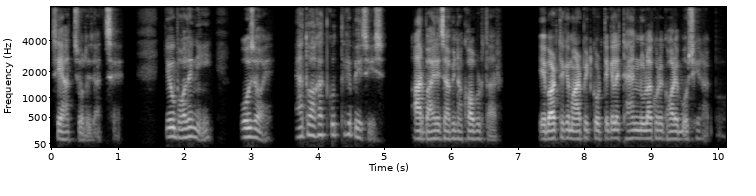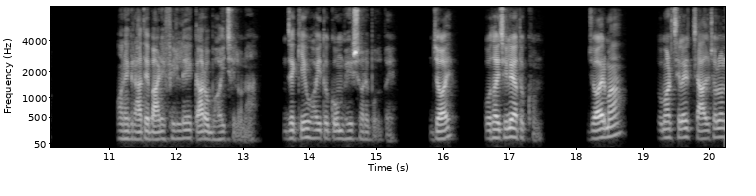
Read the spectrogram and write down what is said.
সে হাত চলে যাচ্ছে। কেউ বলেনি, ও জয়, এত আঘাত থেকে পেয়েছিস? আর বাইরে যাবি না খবরদার। এবার থেকে মারপিট করতে গেলে ঠ্যাং নুলা করে ঘরে বসিয়ে রাখব। অনেক রাতে বাড়ি ফিরলে কারও ভয় ছিল না, যে কেউ হয়তো গম্ভীর স্বরে বলবে, জয়, কোথায় ছিলে এতক্ষণ? জয়ের মা তোমার ছেলের চালচলন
